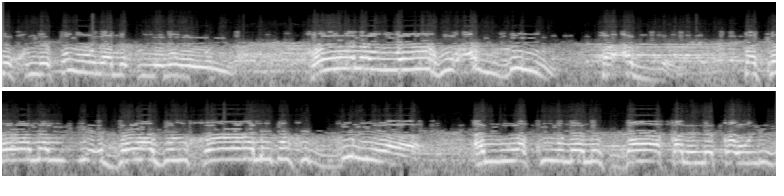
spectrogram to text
مخلصون مؤمنون. قال الله أذن فأذن. فكان الإعجاز الخالد في الدنيا أن يكون مصداقا لقوله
